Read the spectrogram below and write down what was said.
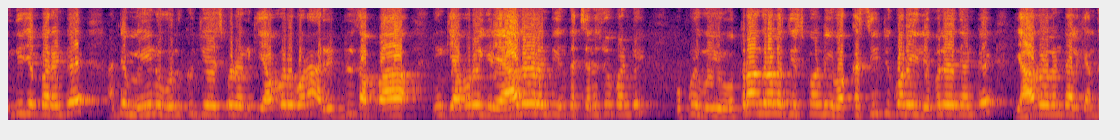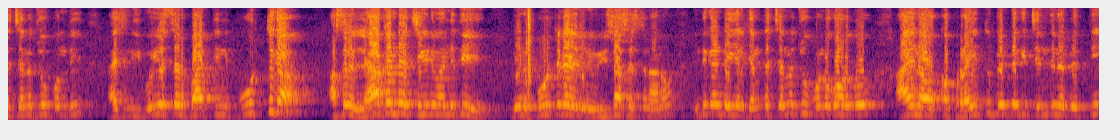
ఎందుకు చెప్పారంటే అంటే నేను వణుకు చేసుకోవడానికి ఎవరు కూడా రెడ్లు తప్ప ఇంకెవరు ఇక్కడ యాదవులు అంటే ఇంత చిన్న చూపండి ఇప్పుడు మీ ఉత్తరాంధ్రలో తీసుకోండి ఒక్క సీటు కూడా వీళ్ళు ఇవ్వలేదు అంటే యాదవులు అంటే వాళ్ళకి ఎంత చిన్నచూపు ఉంది. అసలు ఈ వైఎస్ఆర్ పార్టీని పూర్తిగా అసలు లేకుండా చేయడం అనేది నేను పూర్తిగా విశ్వాసిస్తున్నాను విశ్వసిస్తున్నాను. ఎందుకంటే వీళ్ళకి ఎంత చిన్న చూపు ఉండకూడదు. ఆయన ఒక రైతు బిడ్డకి చెందిన వ్యక్తి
